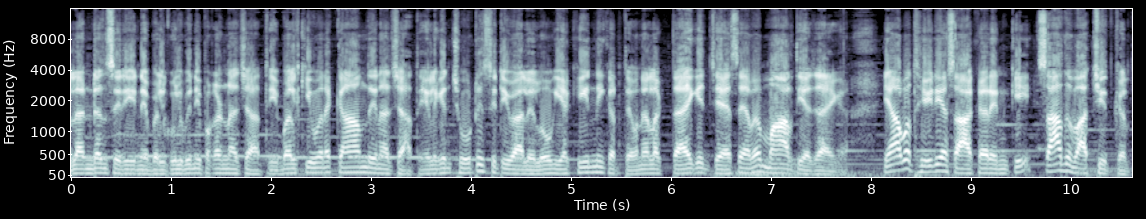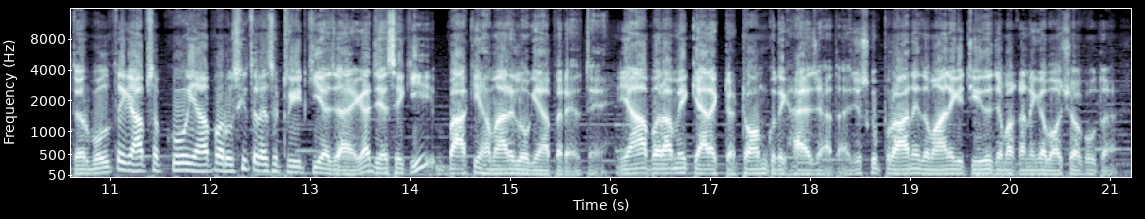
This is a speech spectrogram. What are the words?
लंदन सिटी ने बिल्कुल भी नहीं पकड़ना चाहती, बल्कि उन्हें काम देना चाहते हैं, लेकिन छोटी सिटी वाले लोग यकीन नहीं करते, उन्हें लगता है कि जैसे हमें मार दिया जाएगा। यहाँ पर थेडियस आकर इनकी साथ बातचीत करते हैं और बोलते हैं कि आप सबको यहाँ पर उसी तरह से ट्रीट किया जाएगा, जैसे कि बाकी हमारे लोग यहाँ पर रहते हैं। यहाँ पर हमें कैरेक्टर टॉम को दिखाया जाता है, जिसको पुराने जमाने की चीज़ें जमा करने का बहुत शौक होता है।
